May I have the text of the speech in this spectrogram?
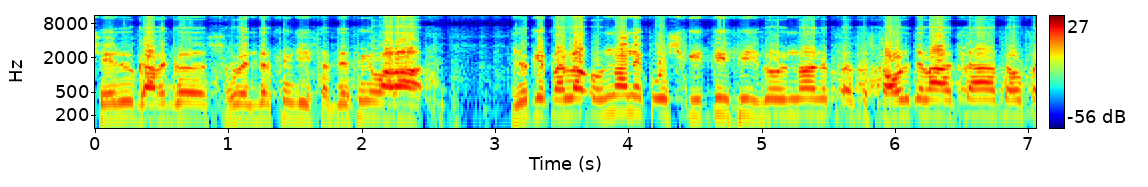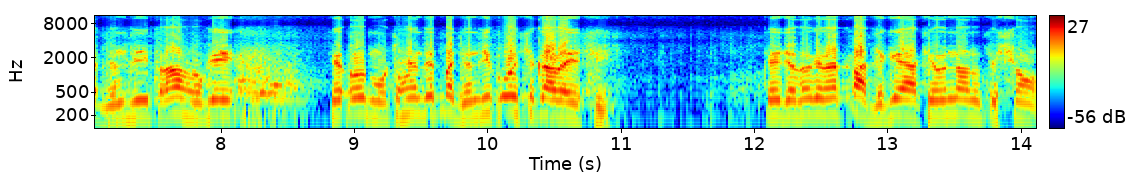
ਸ਼ੇਰੂ ਗਰਗ ਸੁਖਵਿੰਦਰ ਸਿੰਘ ਜੀ, ਸੱਦੇ ਸਿੰਘ ਵਾਲਾ, ਜੋ ਕਿ ਪਹਿਲਾਂ ਉਹਨਾਂ ਨੇ ਕੋਸ਼ਿਸ਼ ਕੀਤੀ ਸੀ, ਜਦੋਂ ਉਹਨਾਂ ਨੇ ਪਿਸਤੌਲ ਚਲਾ ਦਿੱਤਾ ਤਾਂ ਉਹ ਭੱਜਣ ਦੀ ਪਰਾਂ ਹੋ ਗਏ ਤੇ ਉਹ ਮੁੱਠਿਆਂ ਦੇ ਭੱਜਣ ਦੀ ਕੋਸ਼ਿਸ਼ ਕਰ ਰਹੇ ਸੀ। ਤੇ ਜਦੋਂ ਕਿ ਮੈਂ ਭੱਜ ਕੇ ਆ ਕੇ ਉਹਨਾਂ ਨੂੰ ਪਿੱਛੋਂ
